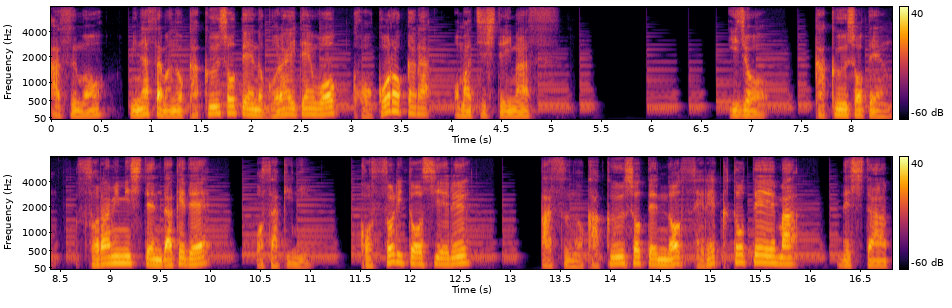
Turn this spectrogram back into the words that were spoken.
明日も皆様の架空書店のご来店を心からお待ちしています。以上架空書店空耳視点だけでお先にこっそりと教える明日の架空書店のセレクトテーマでした。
